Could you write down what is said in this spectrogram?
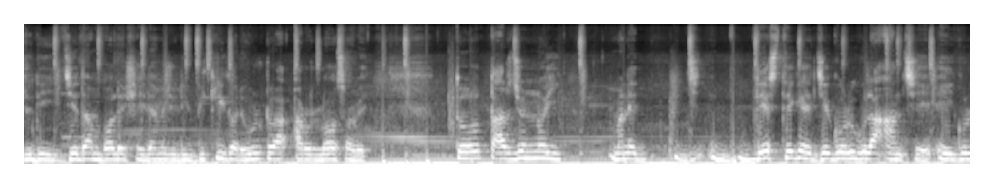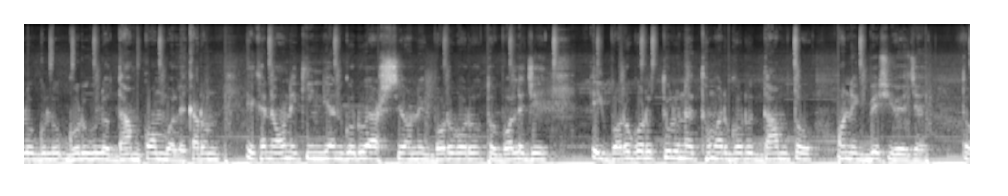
যদি যে দাম বলে সেই দামে যদি বিক্রি করে, উল্টো আরও লস হবে। তো তার জন্যই মানে দেশ থেকে যে গরুগুলো আনছে এইগুলোগুলো গরুগুলোর দাম কম বলে। কারণ এখানে অনেক ইন্ডিয়ান গরু আসছে, অনেক বড় বড়। তো বলে যে, এই বড় গরুর তুলনায় তোমার গরুর দাম তো অনেক বেশি হয়ে যায়। তো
